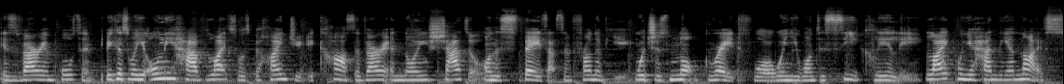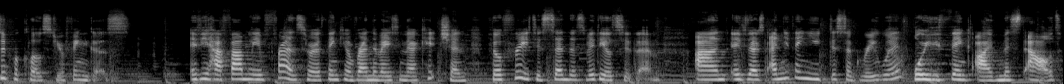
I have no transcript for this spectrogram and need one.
is very important because when you only have light source behind you, it casts a very annoying shadow on the space that's in front of you, which is not great for when you want to see clearly. Like when you're handling a knife super close to your fingers. If you have family and friends who are thinking of renovating their kitchen, feel free to send this video to them. And if there's anything you disagree with or you think I've missed out,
